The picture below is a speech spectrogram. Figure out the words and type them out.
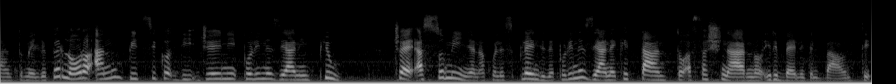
tanto meglio per loro, hanno un pizzico di geni polinesiani in più, cioè assomigliano a quelle splendide polinesiane che tanto affascinarono i ribelli del Bounty,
